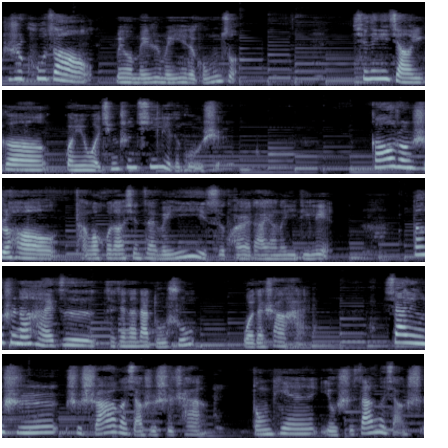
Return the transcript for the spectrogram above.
只是枯燥，没有没日没夜的工作。先给你讲一个关于我青春期里的故事。高中时候谈过活到现在唯一一次跨越大洋的异地恋。当时男孩子在加拿大读书，我在上海。夏令时是十二个小时时差，冬天有十三个小时，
